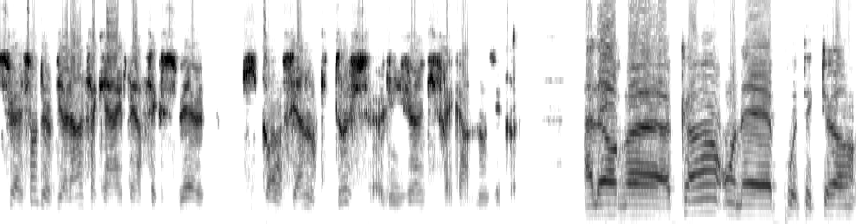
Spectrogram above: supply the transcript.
situations de violence à caractère sexuel qui concernent ou qui touchent les jeunes qui fréquentent nos écoles. Alors, euh, quand on est protecteur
